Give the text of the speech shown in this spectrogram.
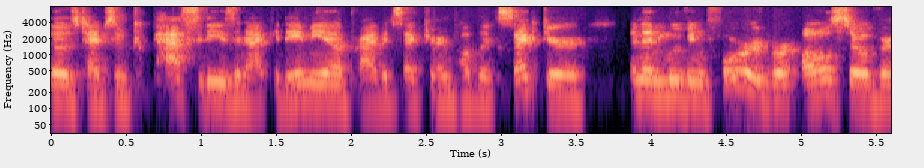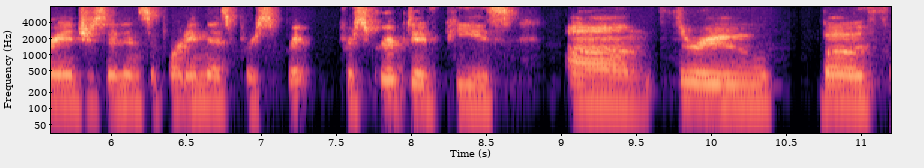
those types of capacities in academia, private sector, and public sector. And then moving forward, we're also very interested in supporting this prescri- prescriptive piece um, through both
